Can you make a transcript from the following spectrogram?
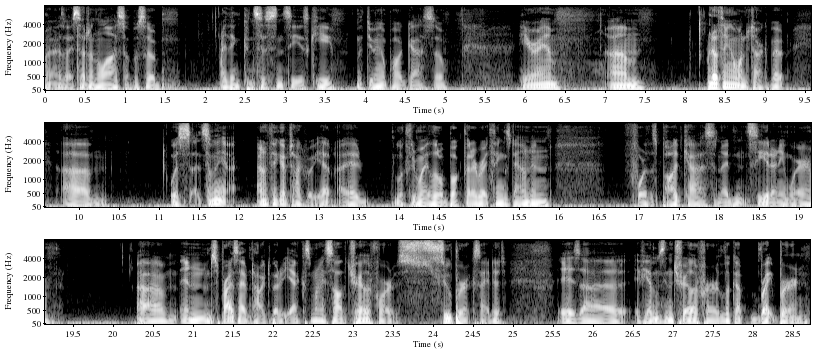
As I said in the last episode, I think consistency is key with doing a podcast. So here I am. Um, another thing I want to talk about um, was something I don't think I've talked about yet. I looked through my little book that I write things down in for this podcast, and I didn't see it anywhere. Um, and I'm surprised I haven't talked about it yet because when I saw the trailer for it, I was super excited. Is uh, if you haven't seen the trailer for, look up Brightburn.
